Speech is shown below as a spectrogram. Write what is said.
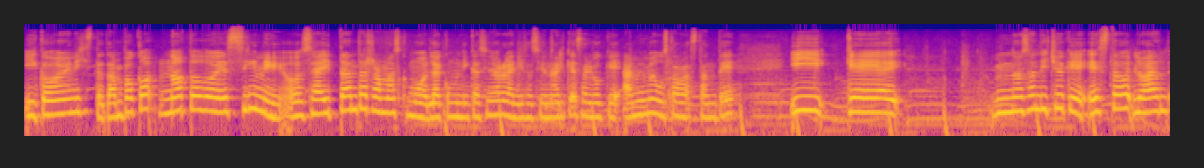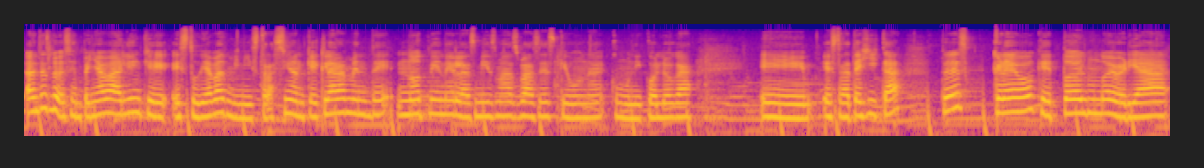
Y como bien dijiste, tampoco no todo es cine, o sea, hay tantas ramas como la comunicación organizacional, que es algo que a mí me gusta bastante, y que nos han dicho que esto lo antes lo desempeñaba alguien que estudiaba administración, que claramente no tiene las mismas bases que una comunicóloga eh, estratégica. Entonces creo que todo el mundo debería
